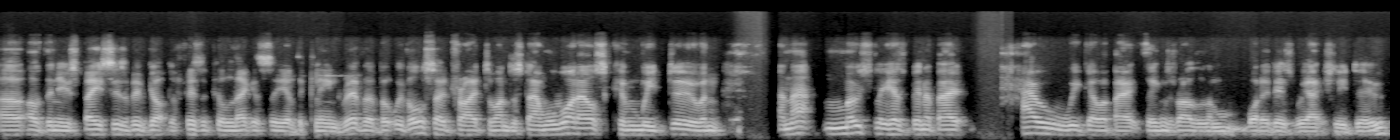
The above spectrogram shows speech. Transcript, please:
uh, of the new spaces. We've got the physical legacy of the cleaned river, but we've also tried to understand well, what else can we do? And and that mostly has been about how we go about things rather than what it is we actually do.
